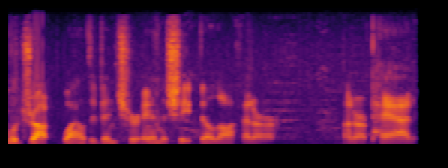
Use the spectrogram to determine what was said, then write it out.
We'll drop Wild Adventure and the Shape Belt off at our on our pad.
